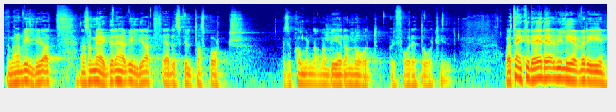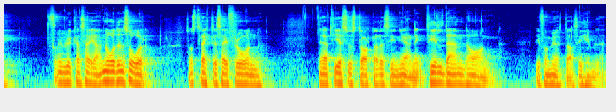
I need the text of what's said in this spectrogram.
Men han ville ju att, den som ägde det här ville ju att trädet skulle tas bort. Men så kommer någon och ber om nåd och du får ett år till. Och jag tänker det är där vi lever i, som vi brukar säga, nådens år. Som sträckte sig från det att Jesus startade sin gärning till den dagen vi får mötas i himlen.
